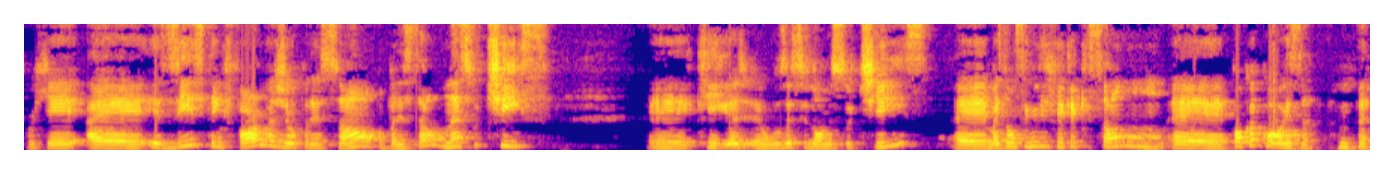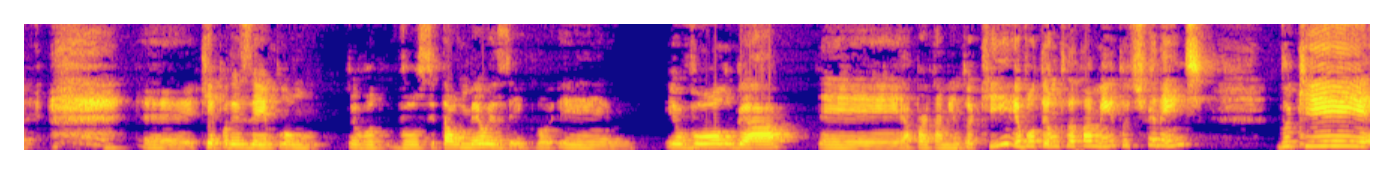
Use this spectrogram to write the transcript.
Porque é, existem formas de opressão, opressão né, sutis é, que eu uso esse nome sutis, é, mas não significa que são é, pouca coisa. Né? É, que é, por exemplo, eu vou, vou, citar o meu exemplo. É, eu vou alugar é, apartamento aqui, eu vou ter um tratamento diferente do que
